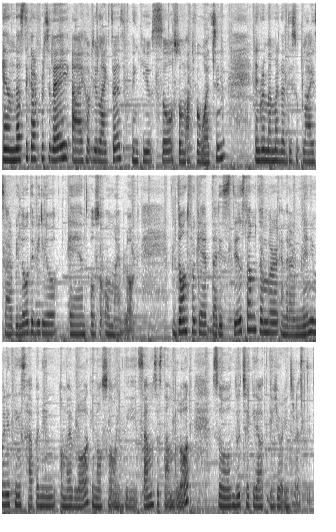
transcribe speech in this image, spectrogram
And that's the card for today. I hope you liked it. Thank you so, so much for watching. And remember that the supplies are below the video and also on my blog. Don't forget that it's still September and there are many, many things happening on my blog and also on the Simon Says Stamp blog. So do check it out if you're interested.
